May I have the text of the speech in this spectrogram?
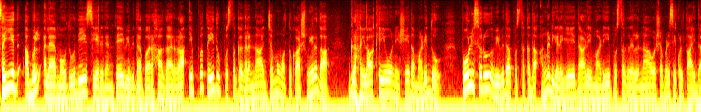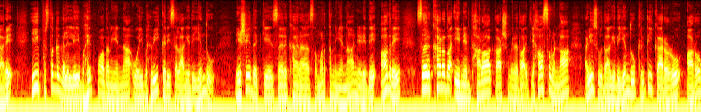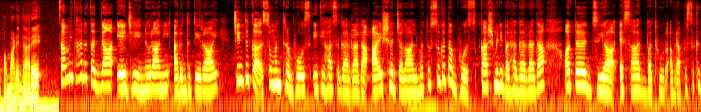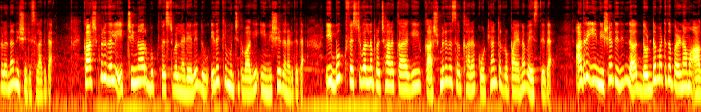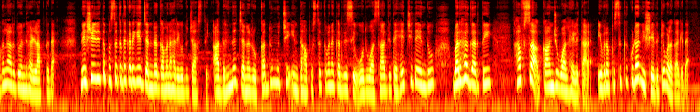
ಸಯ್ಯದ್ ಅಬುಲ್ ಅಲ ಮೌದೂದಿ ಸೇರಿದಂತೆ ವಿವಿಧ ಬರಹಗಾರರ ಇಪ್ಪತ್ತೈದು ಪುಸ್ತಕಗಳನ್ನು ಜಮ್ಮು ಮತ್ತು ಕಾಶ್ಮೀರದ ಗೃಹ ಇಲಾಖೆಯು ನಿಷೇಧ ಮಾಡಿದ್ದು, ಪೊಲೀಸರು ವಿವಿಧ ಪುಸ್ತಕದ ಅಂಗಡಿಗಳಿಗೆ ದಾಳಿ ಮಾಡಿ ಪುಸ್ತಕಗಳನ್ನು ವಶಪಡಿಸಿಕೊಳ್ತಾ ಇದ್ದಾರೆ. ಈ ಪುಸ್ತಕಗಳಲ್ಲಿ ಭಯೋತ್ಪಾದನೆಯನ್ನು ವೈಭವೀಕರಿಸಲಾಗಿದೆ ಎಂದು ನಿಷೇಧಕ್ಕೆ ಸರ್ಕಾರ ಸಮರ್ಥನೆಯನ್ನು ನೀಡಿದೆ. ಆದರೆ ಸರ್ಕಾರದ ಈ ನಿರ್ಧಾರ ಕಾಶ್ಮೀರದ ಇತಿಹಾಸವನ್ನು ಅಳಿಸುವುದಾಗಿದೆ ಎಂದು ಕೃತಿಕಾರರು ಆರೋಪ ಮಾಡಿದ್ದಾರೆ. ಸಂವಿಧಾನ ತಜ್ಞ ಎಜೆ ನುರಾನಿ ಅರುಂಧತಿ ರಾಯ್, ಚಿಂತಕ ಸುಮಂತ್ರ ಬೋಸ್ ಇತಿಹಾಸಗಾರರಾದ ಆಯಿಷಾ ಜಲಾಲ್ ಮತ್ತು ಸುಗತ ಬೋಸ್ ಕಾಶ್ಮೀರಿ ಬರಹಗಾರರಾದ ಜಿಯಾ ಎಸ್ಆರ್ ಬಥೂರ್ ಅವರ ಪುಸ್ತಕಗಳನ್ನು ನಿಷೇಧಿಸಲಾಗಿದೆ. ಕಾಶ್ಮೀರದಲ್ಲಿ ಚಿನ್ನಾರ್ ಬುಕ್ ಫೆಸ್ಟಿವಲ್ ನಡೆಯಲಿದ್ದು, ಇದಕ್ಕೆ ಮುಂಚಿತವಾಗಿ ಈ ನಿಷೇಧ ನಡೆದಿದೆ. ಈ ಬುಕ್ ಫೆಸ್ಟಿವಲ್ನ ಪ್ರಚಾರಕ್ಕಾಗಿ ಕಾಶ್ಮೀರದ ಸರ್ಕಾರ ಕೋಟ್ಯಾಂತರ ರೂಪಾಯಿಯನ್ನು ವ್ಯಯಿಸುತ್ತಿದೆ ಆದರೆ ಈ ನಿಷೇಧದಿಂದ ದೊಡ್ಡ ಮಟ್ಟದ ಪರಿಣಾಮ ಆಗಲಾರದು ಎಂದು ಹೇಳಲಾಗ್ತಿದೆ. ನಿಷೇಧಿತ ಪುಸ್ತಕದ ಕಡೆಗೆ ಜನರ ಗಮನ ಹರಿಯುವುದು ಜಾಸ್ತಿ. ಆದ್ದರಿಂದ ಜನರು ಕದ್ದು ಮುಚ್ಚಿ ಇಂತಹ ಪುಸ್ತಕವನ್ನು ಖರೀದಿಸಿ ಓದುವ ಸಾಧ್ಯತೆ ಹೆಚ್ಚಿದೆ ಎಂದು ಬರಹಗಾರ್ತಿ ಹಫ್ಸಾ ಕಾಂಜುವಾಲ್ ಹೇಳಿದ್ದಾರೆ. ಇವರ ಪುಸ್ತಕ ಕೂಡ ನಿಷೇಧಕ್ಕೆ ಒಳಗಾಗಿದೆ.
